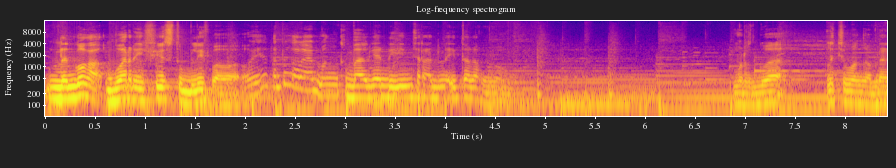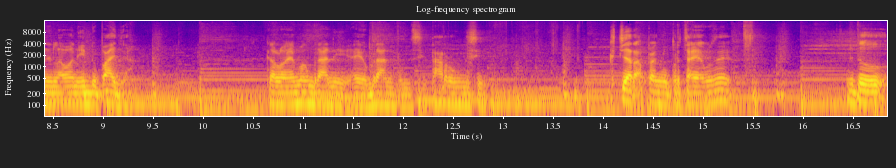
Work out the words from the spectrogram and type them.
dan gue gak gue refuse to believe bahwa oh ya tapi kalau emang kebahagiaan diincar adalah itu adalah gue menurut gue lu cuma nggak berani lawan hidup aja. Kalau emang berani ayo berantem sih tarung di sini. Kejar apa yang lu percaya maksudnya. Itu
